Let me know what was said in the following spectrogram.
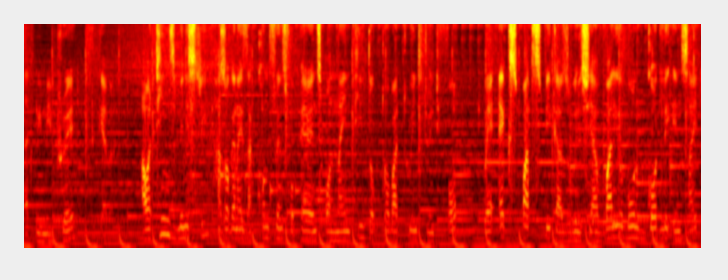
that we may pray together. Our teens ministry has organized a conference for parents on 19th October 2024 where expert speakers will share valuable godly insight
